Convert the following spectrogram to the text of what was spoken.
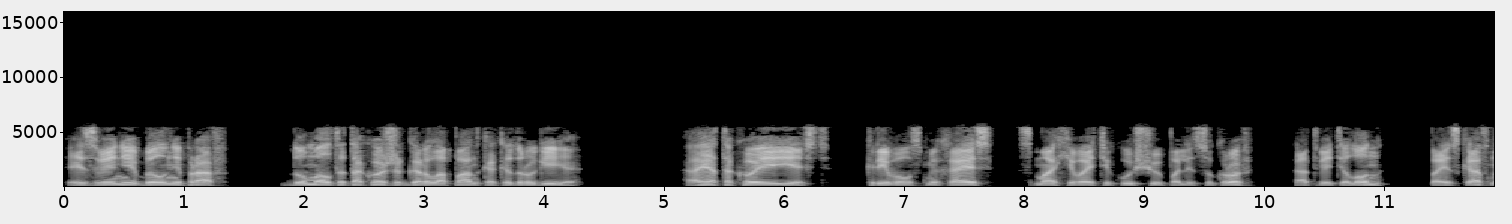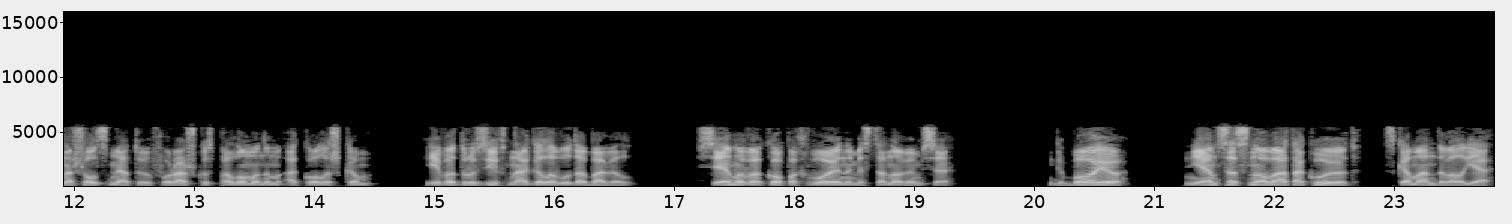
Извини, был неправ. Думал, ты такой же горлопан, как и другие». «А я такое и есть», — криво усмехаясь, смахивая текущую по лицу кровь, ответил он, поискав, нашел смятую фуражку с поломанным околышком и, водрузив на голову, добавил. «Все мы в окопах воинами становимся». «К бою!» «Немцы снова атакуют!» — скомандовал я.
